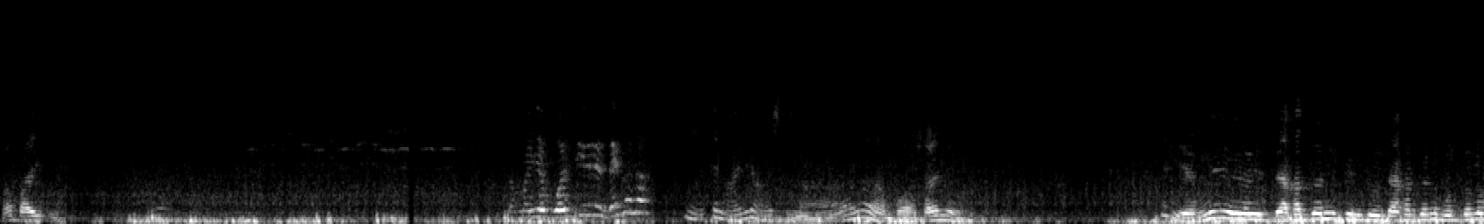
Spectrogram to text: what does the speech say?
সব বাইক। এটা লাইভে আসবে না? না বসায়নি। এমনি ওই দেখার জন্য কিন্তু দেখার জন্য বুঝতো না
